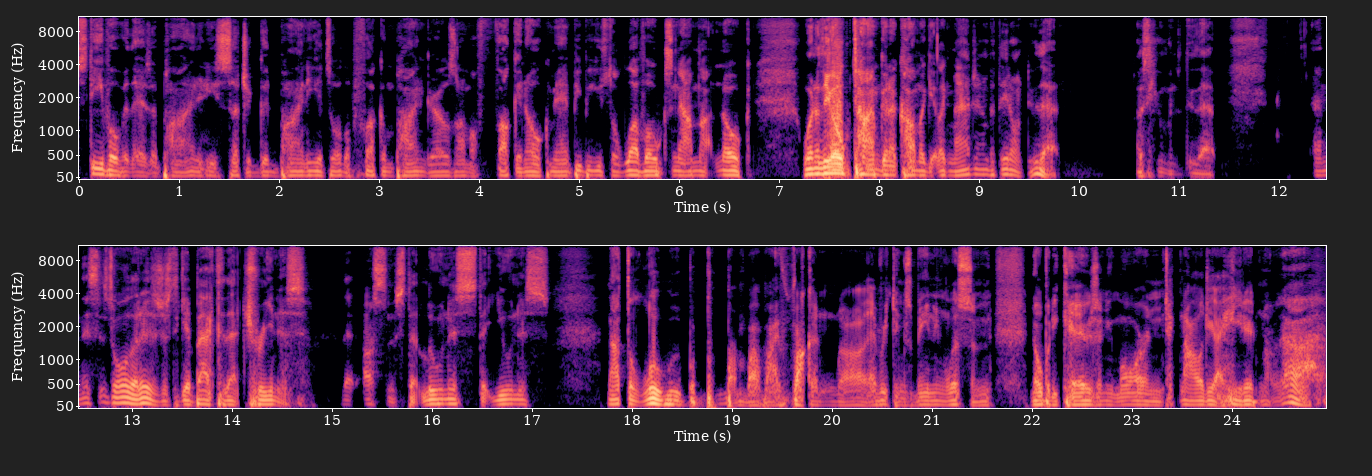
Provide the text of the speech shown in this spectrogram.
Steve over there's a pine, and he's such a good pine. He gets all the fucking pine girls, and I'm a fucking oak, man. People used to love oaks, now I'm not an oak. When are the oak time gonna come again? Like, imagine, but they don't do that. Us humans do that. And this is all that is, just to get back to that treeness, that usness, that looness, that eunice. Not the loo, by fucking uh, everything's meaningless and nobody cares anymore, and technology, I hate it. Ah,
